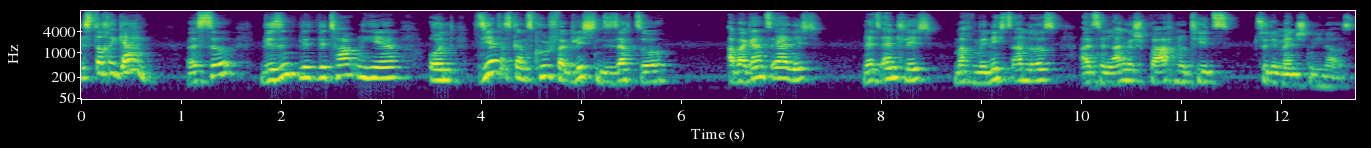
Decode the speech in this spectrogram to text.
Ist doch egal. Weißt du, wir sind, wir, wir talken hier und sie hat das ganz cool verglichen. Sie sagt so, aber ganz ehrlich, letztendlich machen wir nichts anderes als eine lange Sprachnotiz zu den Menschen hinaus.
